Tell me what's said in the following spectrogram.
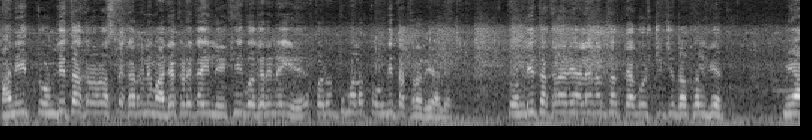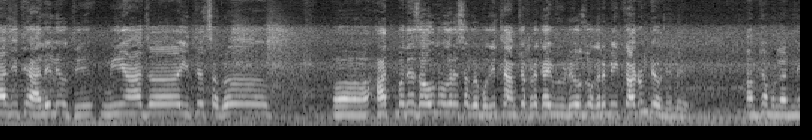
आणि तोंडी तक्रार असल्याकारणाने माझ्याकडे काही लेखी वगैरे नाही आहे परंतु मला तोंडी तक्रारी आल्या. तोंडी तक्रारी आल्यानंतर त्या गोष्टीची दखल घेत मी आज इथे आलेली होती. मी आज इथे सगळं आतमध्ये जाऊन वगैरे सगळं बघितलं. आमच्याकडे काही व्हिडिओज वगैरे मी काढून ठेवलेले आहे आमच्या मुलांनी.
